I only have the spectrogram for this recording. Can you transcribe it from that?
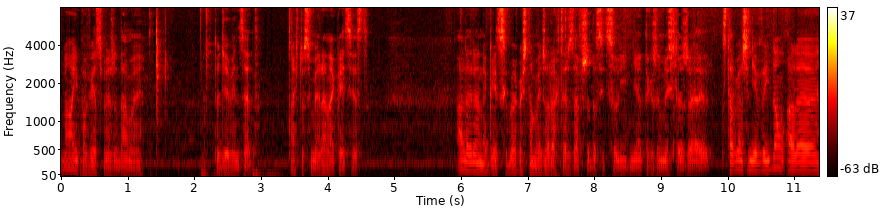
No i powiedzmy, że damy to 9Z. A jeszcze w sumie Renegades jest. Ale Renegades chyba jakoś na majorach też zawsze dosyć solidnie, także myślę, że stawiam, że nie wyjdą, ale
